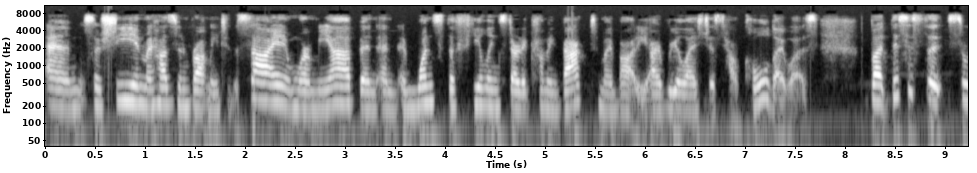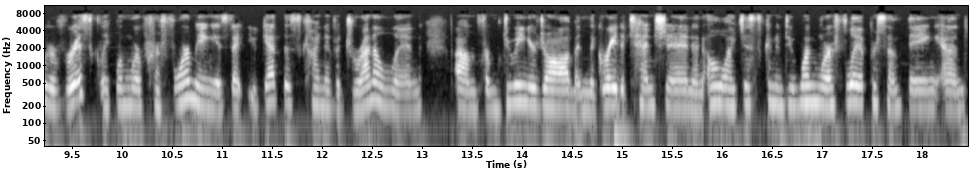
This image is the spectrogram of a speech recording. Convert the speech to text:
And so she and my husband brought me to the side and warmed me up. And, and, and once the feeling started coming back to my body, I realized just how cold I was. But this is the sort of risk, like when we're performing, is that you get this kind of adrenaline um, from doing your job and the great attention, and oh, I just going to do one more flip or something, and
